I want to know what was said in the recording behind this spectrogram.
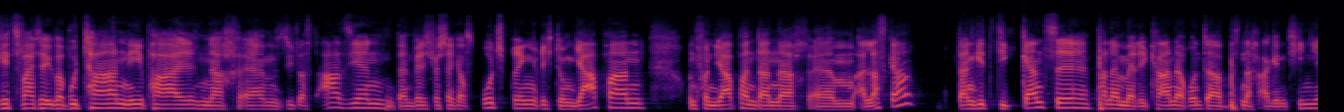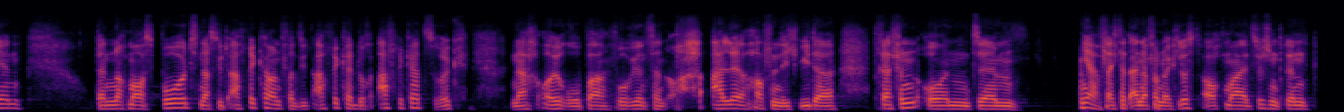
Geht's weiter über Bhutan, Nepal nach ähm, Südostasien. Dann werde ich wahrscheinlich aufs Boot springen Richtung Japan und von Japan dann nach ähm, Alaska. Dann geht's die ganze Panamerikaner runter bis nach Argentinien. Dann nochmal aufs Boot nach Südafrika und von Südafrika durch Afrika zurück nach Europa, wo wir uns dann alle hoffentlich wieder treffen. Und ähm, ja, vielleicht hat einer von euch Lust, auch mal zwischendrin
